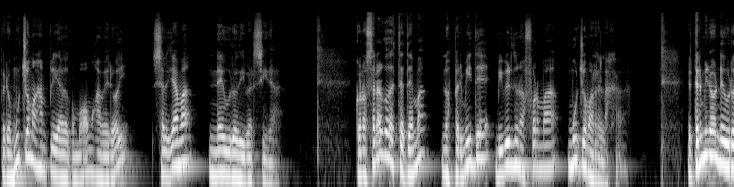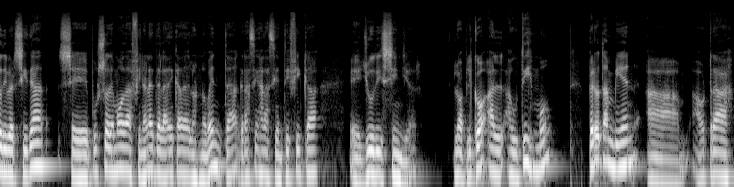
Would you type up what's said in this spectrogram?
pero mucho más ampliado como vamos a ver hoy, se le llama neurodiversidad. Conocer algo de este tema nos permite vivir de una forma mucho más relajada. El término neurodiversidad se puso de moda a finales de la década de los 90 gracias a la científica eh, Judy Singer. Lo aplicó al autismo, pero también a, otras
